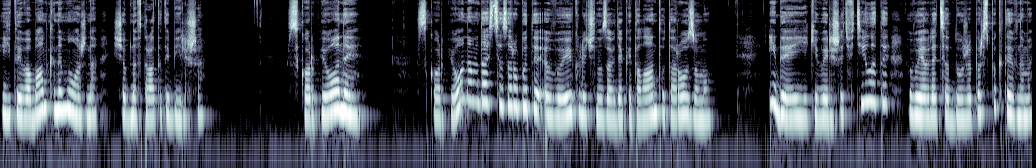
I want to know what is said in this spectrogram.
йти в банк не можна, щоб не втратити більше. Скорпіони. Скорпіонам вдасться заробити виключно завдяки таланту та розуму. Ідеї, які вирішать втілити, виявляться дуже перспективними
